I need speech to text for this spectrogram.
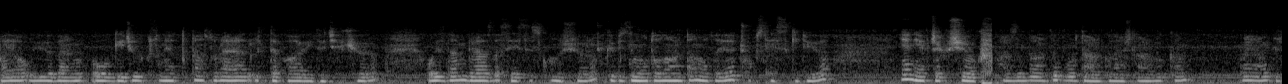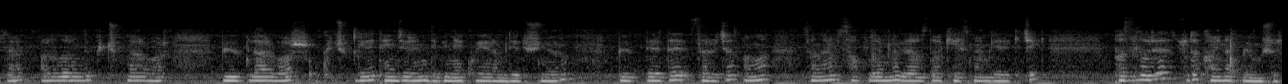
Bayağı uyuyor. Ben o gece uykusuna yattıktan sonra herhalde ilk defa video çekiyorum. O yüzden biraz da sessiz konuşuyorum. Çünkü bizim odalardan odaya çok ses gidiyor. Yani yapacak bir şey yok. Puzzle'lar da burada arkadaşlar bakın. Bayağı güzel. Aralarında küçükler var. Büyükler var. O küçükleri tencerenin dibine koyarım diye düşünüyorum. Büyükleri de saracağız ama sanırım saplarını biraz daha kesmem gerekecek. Puzzle'ları suda kaynatmıyormuşuz.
